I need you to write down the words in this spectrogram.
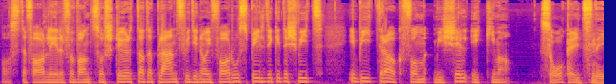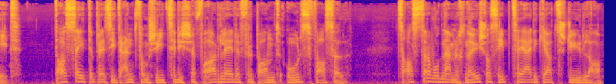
Was der Fahrlehrerverband so stört an den Plan für die neue Fahrausbildung in der Schweiz, im Beitrag von Michel Eckima. So geht's nicht. Das sagt der Präsident vom Schweizerischen Fahrlehrerverband Urs Fasel. Das Astra will nämlich neu schon 17-Jährige an die Steuer lassen,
